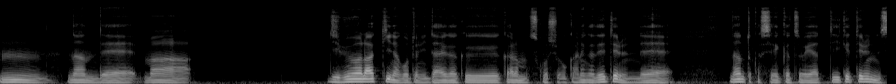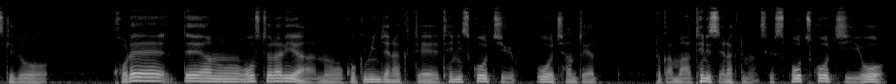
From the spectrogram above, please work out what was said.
うん。なんでまあ自分はラッキーなことに大学からも少しお金が出てるんでなんとか生活をやっていけてるんですけどこれであのオーストラリアの国民じゃなくてテニスコーチをちゃんとやとかまあテニスじゃなくてもなんですけどスポーツコーチを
